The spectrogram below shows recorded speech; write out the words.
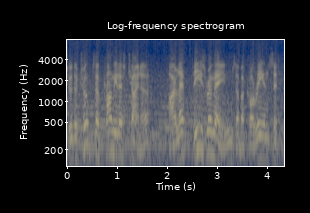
To the troops of communist China are left these remains of a Korean city.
